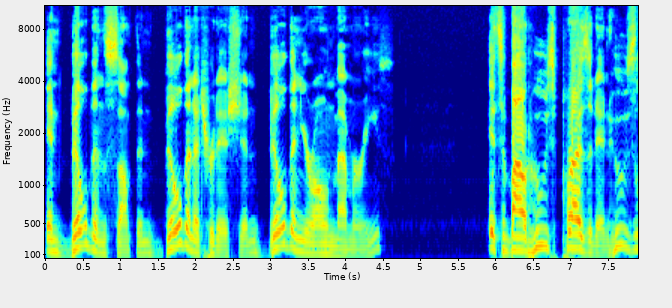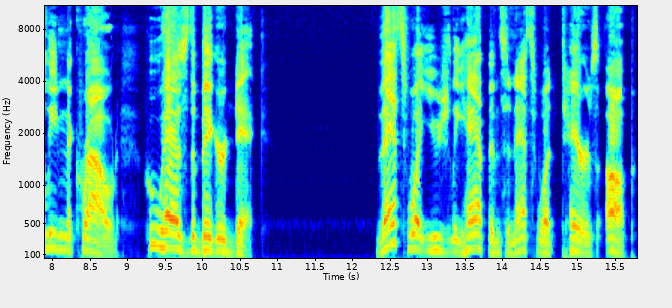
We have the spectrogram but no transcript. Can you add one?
and building something, building a tradition, building your own memories. It's about who's president, who's leading the crowd, who has the bigger dick. That's what usually happens, and that's what tears up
